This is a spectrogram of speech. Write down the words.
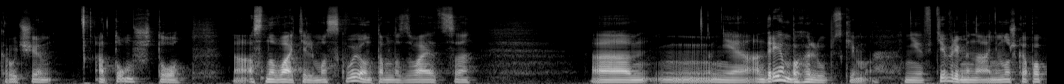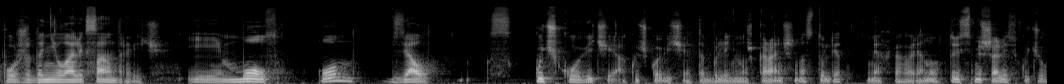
короче, о том, что основатель Москвы, он там называется э, не Андреем Боголюбским, не в те времена, а немножко попозже, Данила Александрович. И, мол, он взял Кучковичи, а Кучковичи это были немножко раньше, на сто лет, мягко говоря. Ну, то есть смешались в кучу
